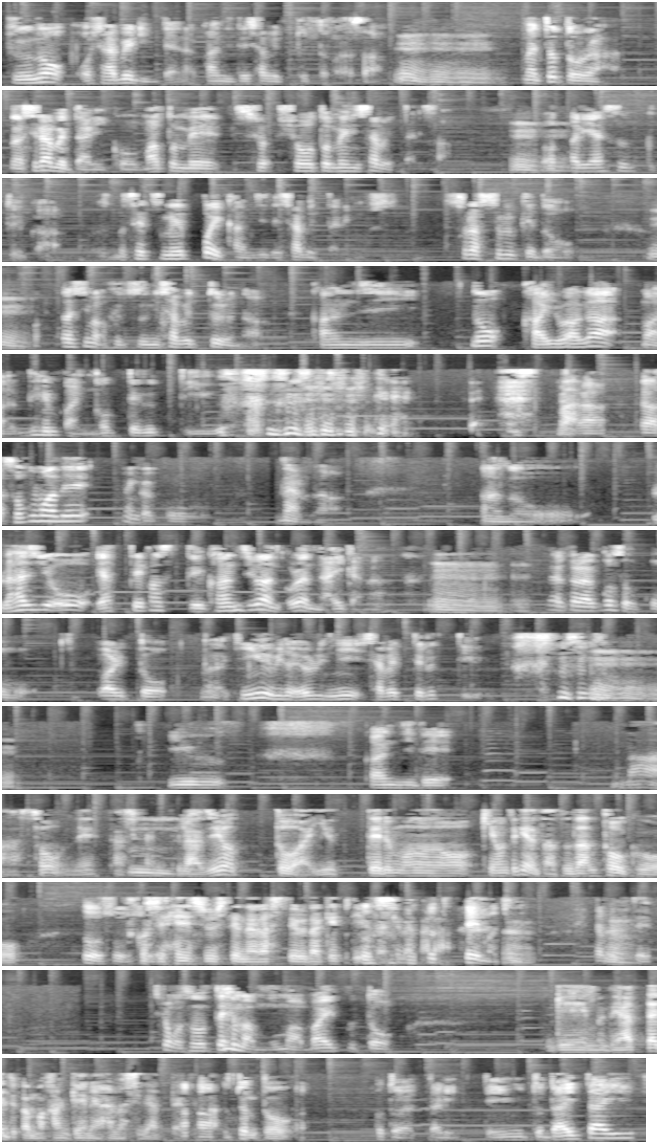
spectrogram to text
普通のおしゃべりみたいな感じで喋っとったからさ、うんうんうん。まあちょっとほら、まあ調べたり、こう、まとめ、ショートめに喋ったりさ、うんうんわかりやすくというか、説明っぽい感じで喋ったりもし、それはするけど、うん。私今普通に喋っとるような感じの会話が、まあ電波に乗ってるっていう。だ まあ、だからそこまで、なんかこう、なんやろな、あの、ラジオをやってますっていう感じは、俺はないかな。うん。うん。だからこそ、こう、割と、金曜日の夜に喋ってるっていう、うん。うんうんいう感じで、うん。まあ、そうね。確かに。うんラジオとは言ってるものの、基本的には雑談トークをそうそう。少し編集して流してるだけっていうだけだから。テーマ決めうん。て喋って、しかもそのテーマも、まあ、バイクと、ゲームであったりとか、まあ関係ない話であったりとかあ、ちょっ本当ことやったりっていうと、大体、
